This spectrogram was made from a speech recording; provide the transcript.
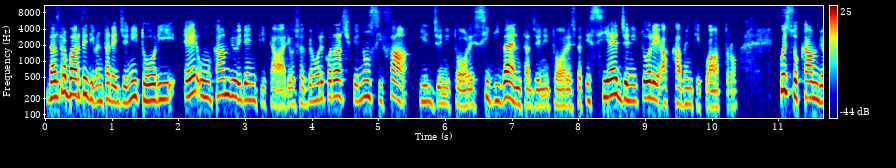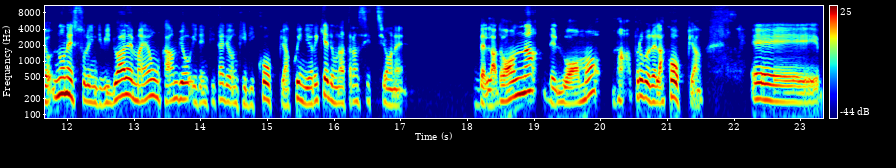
D'altra parte diventare genitori è un cambio identitario, cioè dobbiamo ricordarci che non si fa il genitore, si diventa genitore, perché si è genitore H24. Questo cambio non è solo individuale, ma è un cambio identitario anche di coppia, quindi richiede una transizione della donna, dell'uomo, ma proprio della coppia. Eh,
